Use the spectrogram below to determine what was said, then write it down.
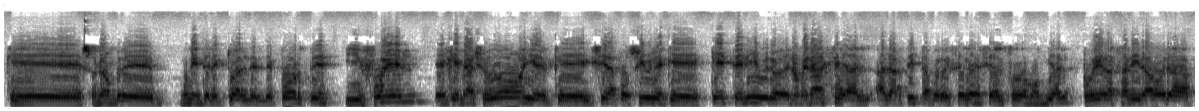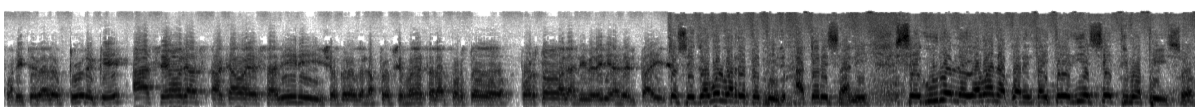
que es un hombre, un intelectual del deporte, y fue él el que me ayudó y el que hiciera posible que, este libro en homenaje al, artista por excelencia del fútbol mundial pudiera salir ahora por editorial de octubre, que hace horas acaba de salir y yo creo que en los próximos días estará por todo, por todas las librerías del país. Entonces, lo vuelvo a repetir, a Torresani, seguro la Habana 4310 séptimo piso,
